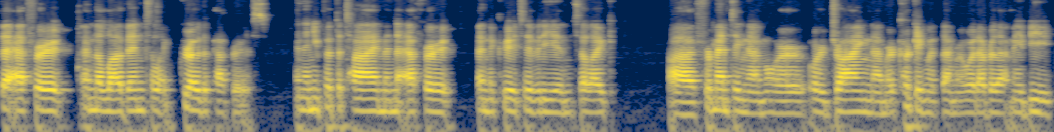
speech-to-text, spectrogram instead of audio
the effort and the love in to like grow the peppers and then you put the time and the effort and the creativity into like uh, fermenting them or or drying them or cooking with them or whatever that may be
